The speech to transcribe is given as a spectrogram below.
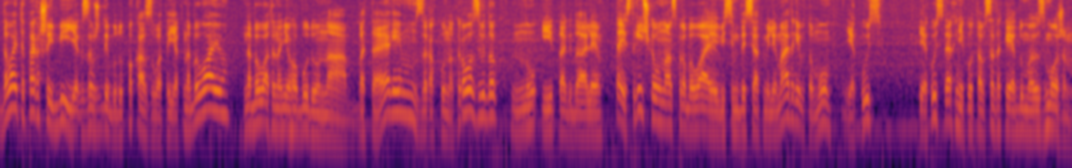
Давайте перший бій, як завжди, буду показувати, як набиваю. Набивати на нього буду на БТРі за рахунок розвідок, ну і так далі. Та й стрічка у нас пробиває 80 мм, тому якусь Якусь техніку, та все-таки, я думаю, зможемо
